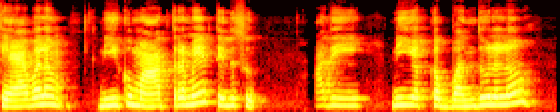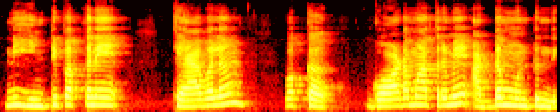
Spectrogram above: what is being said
కేవలం నీకు మాత్రమే తెలుసు. అది నీ యొక్క బంధువులలో నీ ఇంటి పక్కనే కేవలం ఒక్క గోడ మాత్రమే అడ్డం ఉంటుంది.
